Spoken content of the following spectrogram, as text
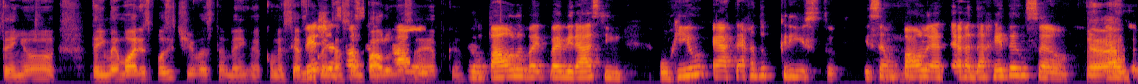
tenho, tenho memórias positivas também. Eu comecei a Veja frequentar São, São Paulo, Paulo, nessa época. São Paulo vai, vai virar assim: o Rio é a terra do Cristo e São uhum. Paulo é a terra da redenção. É. É, alguém,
